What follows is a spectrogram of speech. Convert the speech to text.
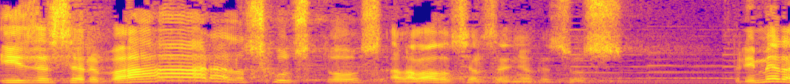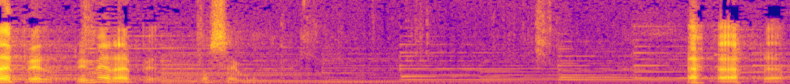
y reservar a los justos? Alabado sea el Señor Jesús. Primera de Pedro, primera de Pedro, no segunda.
